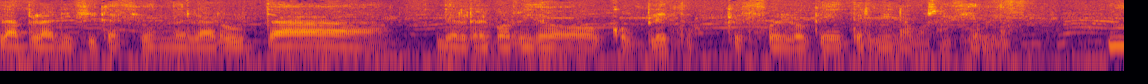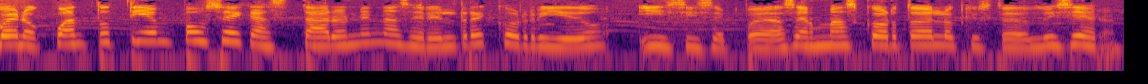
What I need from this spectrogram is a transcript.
la planificación de la ruta del recorrido completo, que fue lo que terminamos haciendo. Bueno, ¿cuánto tiempo se gastaron en hacer el recorrido y si se puede hacer más corto de lo que ustedes lo hicieron?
